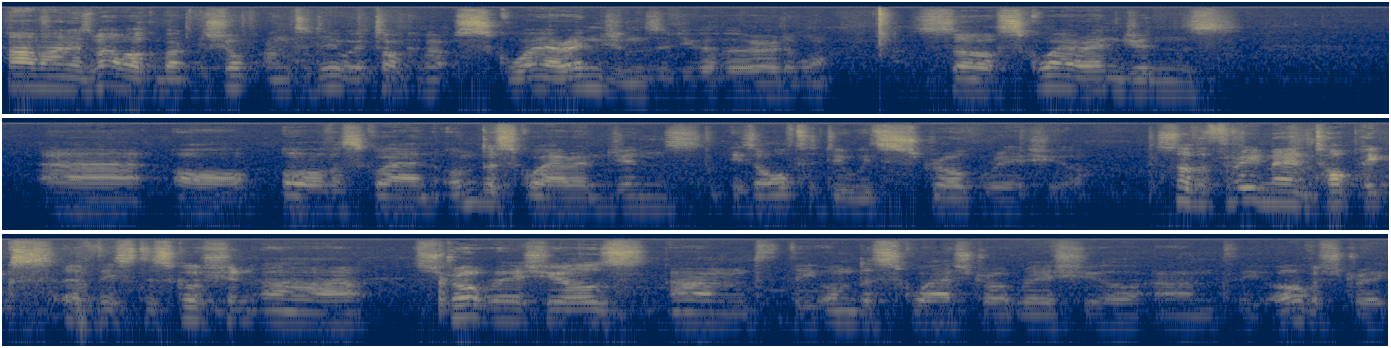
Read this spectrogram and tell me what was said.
Hi, my name is Matt, welcome back to the shop and today we're talking about square engines if you've ever heard of one. So square engines uh, or over square and under square engines is all to do with stroke ratio. So the three main topics of this discussion are stroke ratios and the under square stroke ratio and the over stroke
